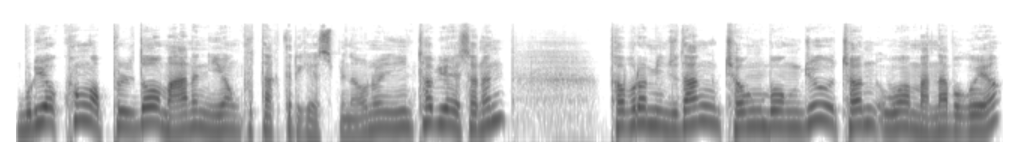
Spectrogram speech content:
무료 콩 어플도 많은 이용 부탁드리겠습니다. 오늘 인터뷰에서는 더불어민주당 정봉주 전 의원 만나보고요.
